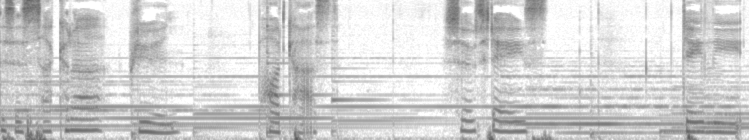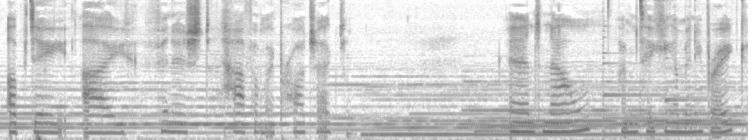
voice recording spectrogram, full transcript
This is Sakura Bluhen podcast. So today's daily update, I finished half of my project, and now I'm taking a mini break.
